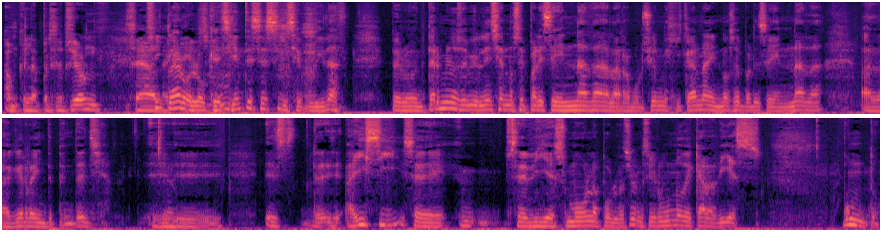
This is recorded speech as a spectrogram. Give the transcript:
aunque la percepción sea... Sí, claro, lo que sientes es inseguridad, pero en términos de violencia no se parece en nada a la Revolución Mexicana y no se parece en nada a la Guerra de Independencia. Eh, es, ahí sí se, se diezmó la población, es decir, uno de cada diez. Punto.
